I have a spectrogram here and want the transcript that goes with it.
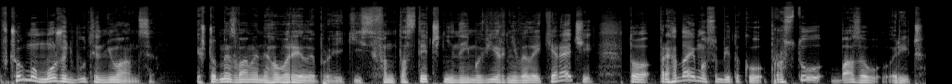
в чому можуть бути нюанси? І щоб ми з вами не говорили про якісь фантастичні, неймовірні великі речі, то пригадаємо собі таку просту базову річ.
